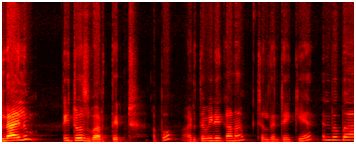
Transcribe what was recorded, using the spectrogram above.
എന്തായാലും ഇറ്റ് വാസ് വർത്ത് ഇറ്റ് അപ്പോൾ അടുത്ത വീഡിയോ കാണാം. Children take care and bye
